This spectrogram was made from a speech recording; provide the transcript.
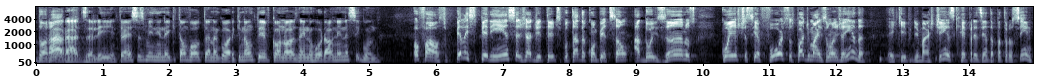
Dourados. Dourados ali. Então esses meninos aí que estão voltando agora, que não teve com nós nem no rural nem na segunda. Ô Fausto, pela experiência já de ter disputado a competição há dois anos, com estes reforços, pode ir mais longe ainda? A equipe de Martins, que representa patrocínio?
